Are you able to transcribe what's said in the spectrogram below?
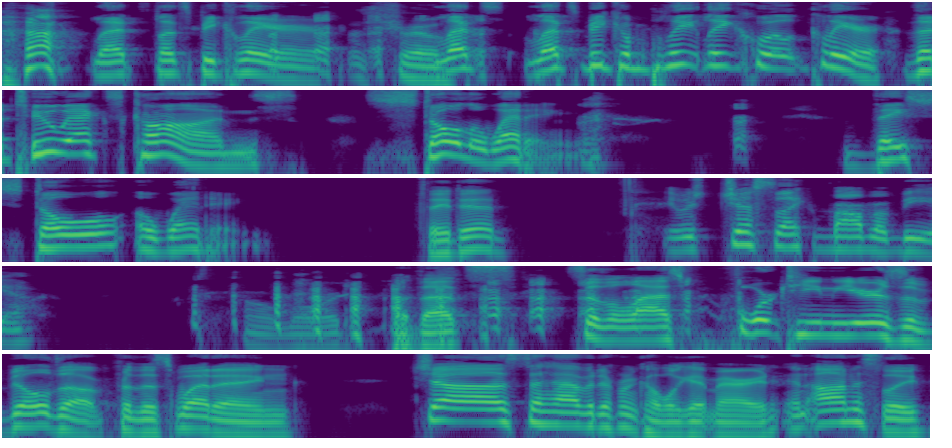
let's let's be clear. That's true. let's let's be completely qu- clear. The two ex cons stole a wedding. they stole a wedding. They did. It was just like Mamma Mia. Oh lord. But that's so the last 14 years of build up for this wedding just to have a different couple get married. And honestly,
